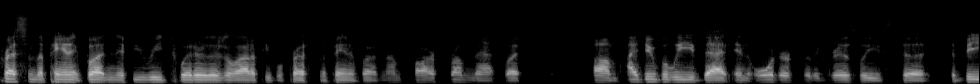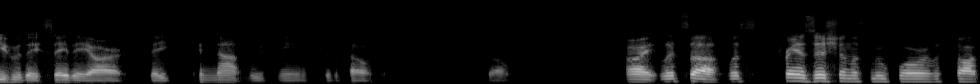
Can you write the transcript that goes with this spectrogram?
pressing the panic button. If you read Twitter, there's a lot of people pressing the panic button. I'm far from that, but um, I do believe that in order for the Grizzlies to to be who they say they are, they cannot lose games to the Pelicans. So, all right, let's uh let's transition. Let's move forward. Let's talk.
